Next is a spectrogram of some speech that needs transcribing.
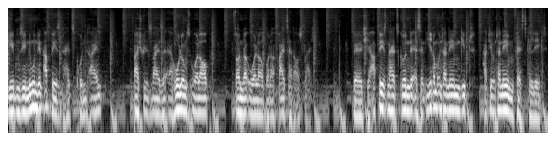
Geben Sie nun den Abwesenheitsgrund ein, beispielsweise Erholungsurlaub, Sonderurlaub oder Freizeitausgleich. Welche Abwesenheitsgründe es in Ihrem Unternehmen gibt, hat Ihr Unternehmen festgelegt.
